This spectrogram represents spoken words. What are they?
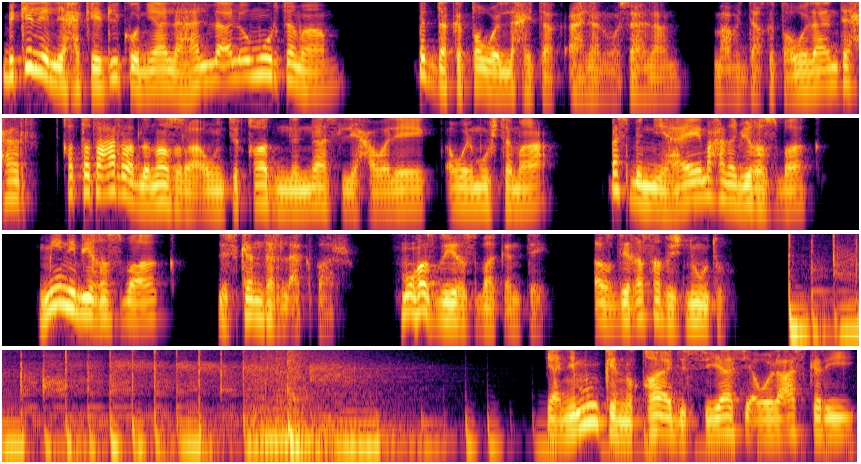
بكل اللي حكيت لكم يا لهلا الأمور تمام. بدك تطول لحيتك. أهلا وسهلا. ما بدك تطولها أنت حر. قد تتعرض لنظرة أو انتقاد من الناس اللي حواليك أو المجتمع بس بالنهاية ما حدا بيغصبك. مين بيغصبك؟ الإسكندر الأكبر. مو قصدي يغصبك أنت قصدي غصب جنوده. يعني ممكن القائد السياسي أو العسكري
